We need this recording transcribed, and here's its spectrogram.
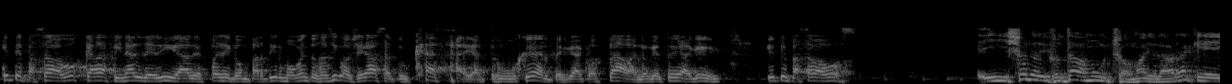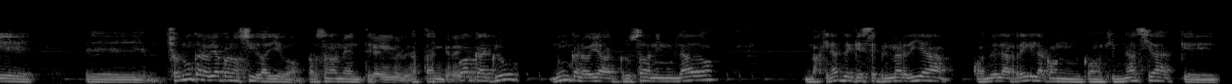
¿Qué te pasaba a vos cada final de día después de compartir momentos así cuando llegabas a tu casa y a tu mujer, te acostabas, lo que sea? ¿Qué, qué te pasaba a vos? Y yo lo disfrutaba mucho, Mario. La verdad que eh, yo nunca lo había conocido a Diego, personalmente. Increíble, Hasta increíble. acá al club, nunca lo había cruzado a ningún lado. Imagínate que ese primer día, cuando él arregla con, con gimnasia, que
